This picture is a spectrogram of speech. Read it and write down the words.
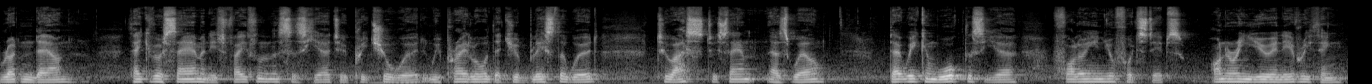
written down Thank you for Sam and his faithfulness is here to preach your word. And we pray, Lord, that you bless the word to us, to Sam as well, that we can walk this year following in your footsteps, honoring you in everything.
